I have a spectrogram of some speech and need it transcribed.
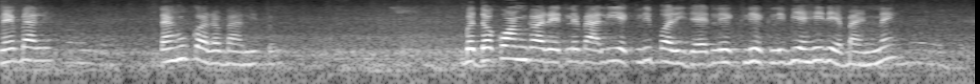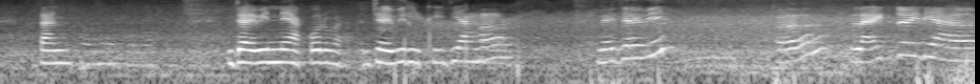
નહીં બાલી? ત્યાં શું કરે બાલી તો? બધો કોમ કરે એટલે બાલી એકલી પડી જાય, એટલે એકલી એકલી બેહી રહે બાઈને તાન જયવીરને આકોરવા જયવીર ઉઠી ગયા, હ? ને જયવીર લાઈટ જોઈ રહ્યા.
